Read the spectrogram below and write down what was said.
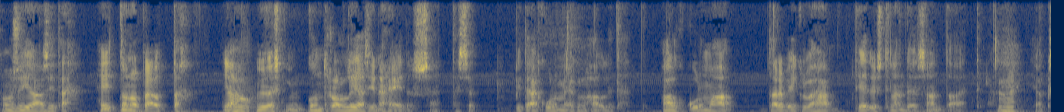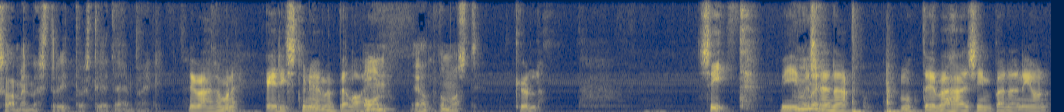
tosiaan sitä heittonopeutta ja. Joo. myöskin kontrollia siinä heitossa, että se pitää kulmia kyllä hallita. Alkukulmaa tarvii kyllä vähän tietyissä tilanteissa antaa, että Mm. jaksaa mennä sitten riittävästi eteenpäinkin. Eli vähän semmoinen edistyneemmän pelaaja. On, ehdottomasti. Kyllä. Sitten viimeisenä, mutta ei vähäisimpänä, niin on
